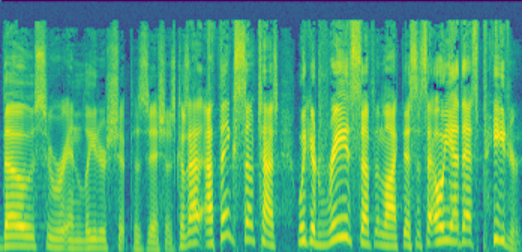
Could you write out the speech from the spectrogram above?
those who were in leadership positions. Because I, I, think sometimes we could read something like this and say, oh, yeah, that's Peter.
